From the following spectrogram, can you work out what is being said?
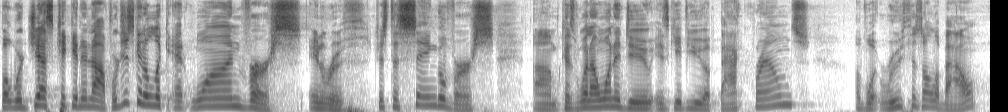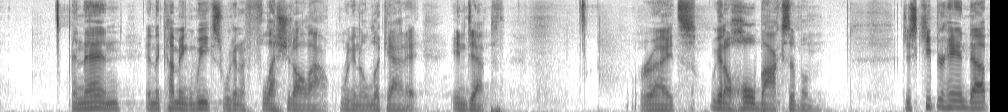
but we're just kicking it off. We're just going to look at one verse in Ruth, just a single verse, because um, what I want to do is give you a background of what Ruth is all about. And then in the coming weeks, we're going to flesh it all out. We're going to look at it in depth. Right. We got a whole box of them. Just keep your hand up.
